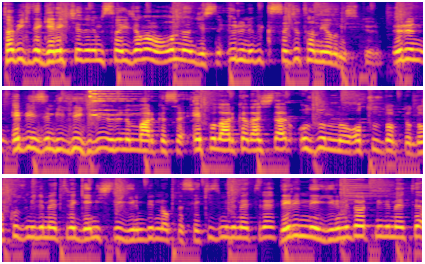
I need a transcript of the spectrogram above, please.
Tabii ki de gerekçelerimi sayacağım ama onun öncesinde ürünü bir kısaca tanıyalım istiyorum. Ürün hepinizin bildiği gibi ürünün markası Apple arkadaşlar. Uzunluğu 30.9 mm, genişliği 21.8 mm, derinliği 24 mm,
